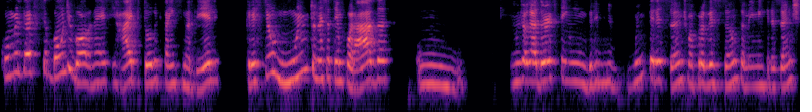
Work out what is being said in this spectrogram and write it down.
como ele deve ser bom de bola, né? Esse hype todo que está em cima dele. Cresceu muito nessa temporada. Um, um jogador que tem um drible muito interessante, uma progressão também muito interessante,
